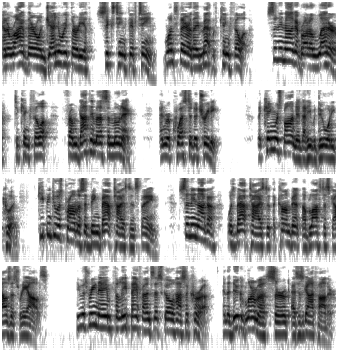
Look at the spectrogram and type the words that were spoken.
and arrived there on January 30th, 1615. Once there, they met with King Philip. Tsunenaga brought a letter to King Philip from Date Masamune and requested a treaty. The king responded that he would do what he could. Keeping to his promise of being baptized in Spain, Tsunenaga was baptized at the convent of Las Descalzas Reales. He was renamed Felipe Francisco Hasekura, and the Duke of Lerma served as his godfather.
